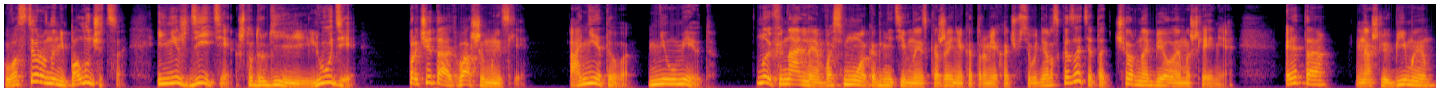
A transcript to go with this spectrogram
У вас все равно не получится. И не ждите, что другие люди прочитают ваши мысли. Они этого не умеют. Ну и финальное, восьмое когнитивное искажение, о котором я хочу сегодня рассказать, это черно-белое мышление. Это наш любимый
